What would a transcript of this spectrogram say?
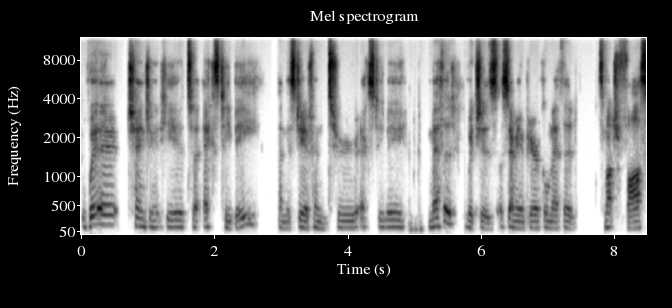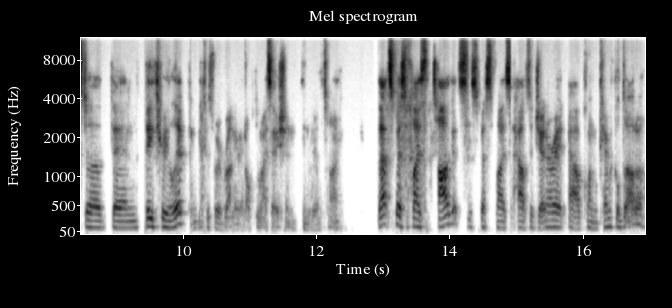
We're changing it here to XTB and this GFN2 XTB method, which is a semi-empirical method. It's much faster than B3LYP because we're running an optimization in real time. That specifies the targets, it specifies how to generate our quantum chemical data.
